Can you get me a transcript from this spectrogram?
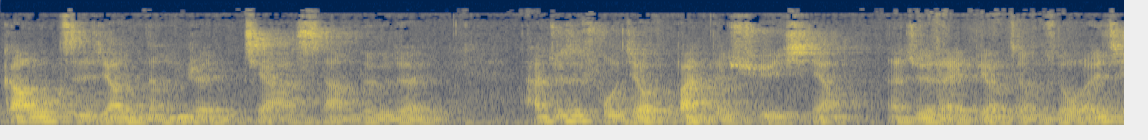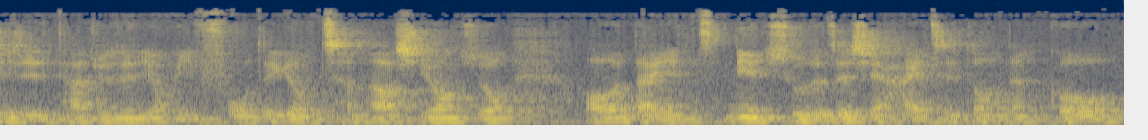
高职叫能人加商，对不对？他就是佛教办的学校，那就来表证说，哎，其实他就是用以佛的一种称号，希望说哦，来念书的这些孩子都能够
